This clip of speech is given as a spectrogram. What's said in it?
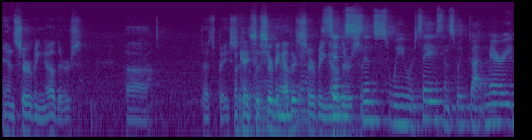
and serving others. Uh, That's basically. Okay, so serving yeah, others? Serving Since, others. since we were saved, since we've gotten married,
